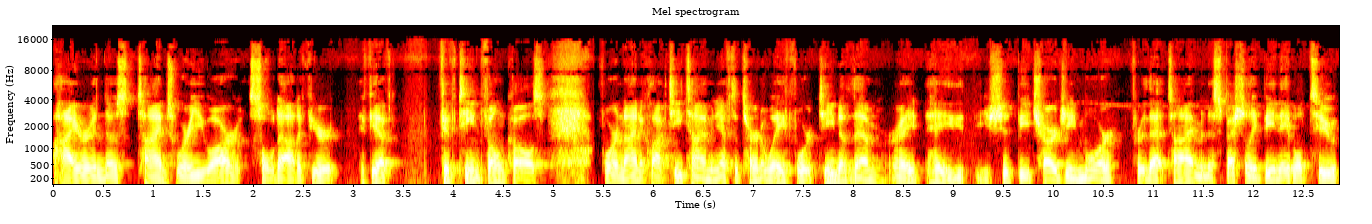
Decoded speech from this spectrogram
higher in those times where you are sold out if you're if you have 15 phone calls for nine o'clock tee time and you have to turn away 14 of them, right? Hey, you should be charging more for that time and especially being able to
